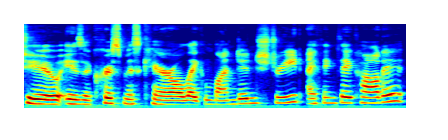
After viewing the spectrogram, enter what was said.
to is a Christmas carol like London Street, I think they called it.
